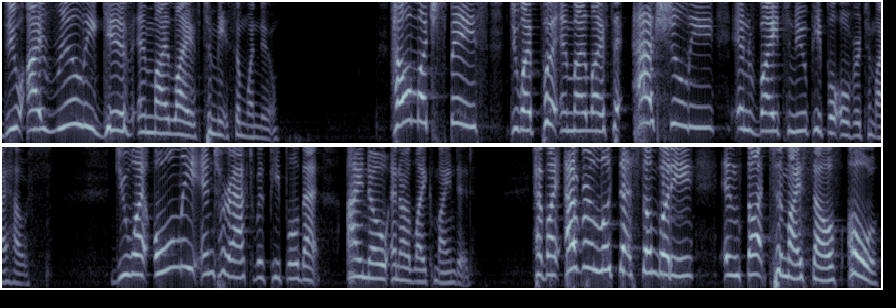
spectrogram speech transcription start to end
do I really give in my life to meet someone new? How much space do I put in my life to actually invite new people over to my house? Do I only interact with people that I know and are like minded? Have I ever looked at somebody and thought to myself, oh,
